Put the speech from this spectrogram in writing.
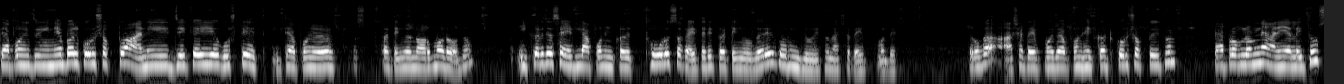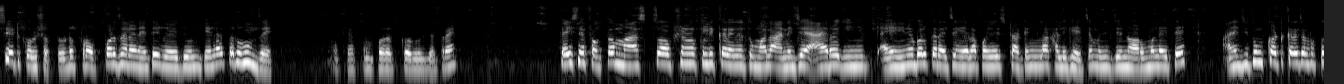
ते आपण इथून इनेबल करू शकतो आणि जे काही गोष्टी आहेत इथे आपण स्टार्टिंगला नॉर्मल राहतो इकडच्या साईडला आपण इकडे थोडंसं काहीतरी कटिंग वगैरे करून घेऊ इथून अशा टाईपमध्ये तर बघा अशा टाईपमध्ये आपण हे कट करू शकतो इथून. काय प्रॉब्लेम नाही आणि याला इथून सेट करू शकतो. एवढं प्रॉपर झालं नाही ते वेळ देऊन केला तर होऊन जाईल. ओके आपण परत करू ट्राय काहीच नाही फक्त मास्कचं ऑप्शनवर क्लिक करायचं तुम्हाला आणि जे ॲरो इनेबल करायचं याला पहिले स्टार्टिंगला खाली घ्यायचं म्हणजे जे नॉर्मल आहे ते. आणि जिथून कट करायचं फक्त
